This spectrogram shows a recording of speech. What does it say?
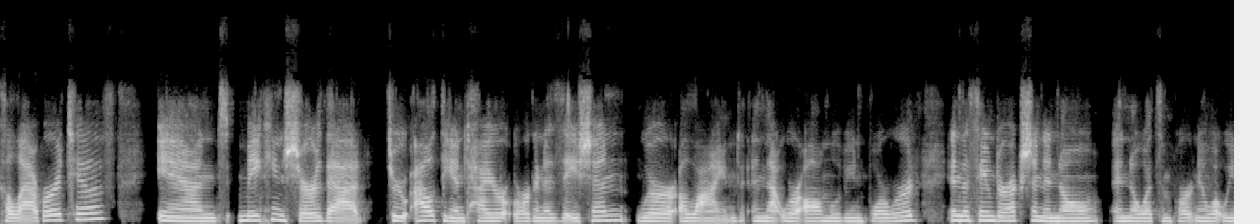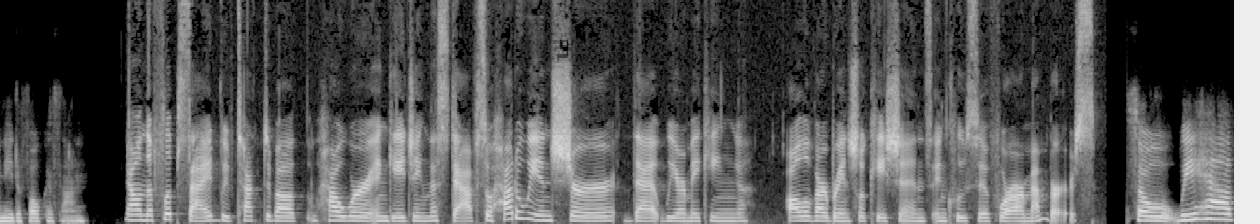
collaborative and making sure that throughout the entire organization we're aligned and that we're all moving forward in the same direction and know and know what's important and what we need to focus on. Now, on the flip side, we've talked about how we're engaging the staff. So, how do we ensure that we are making all of our branch locations inclusive for our members? So we have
